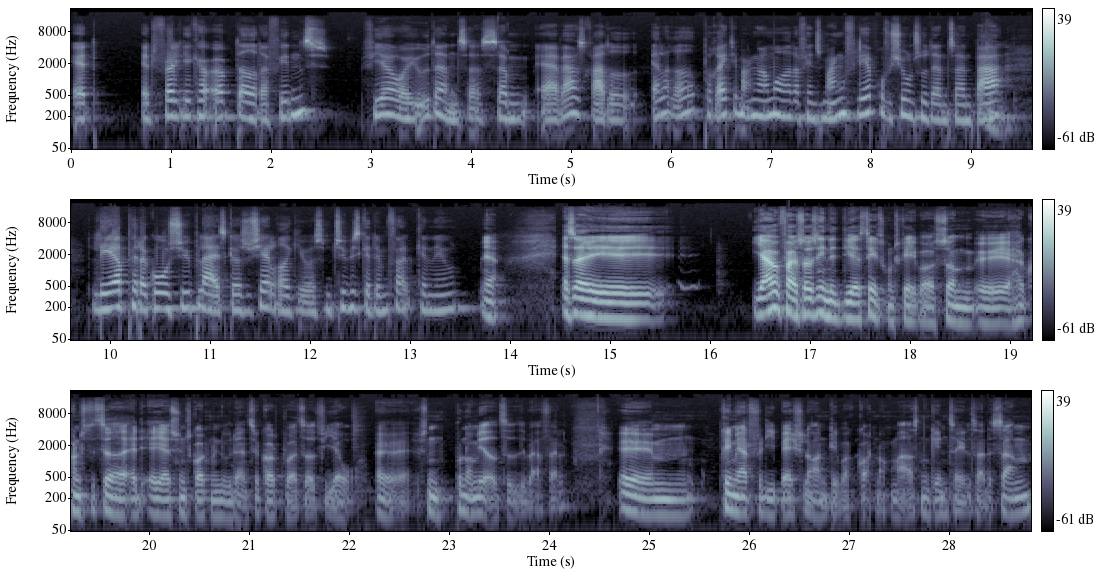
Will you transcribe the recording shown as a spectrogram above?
at, at folk ikke har opdaget, at der findes fireårige uddannelser, som er erhvervsrettet allerede på rigtig mange områder. Der findes mange flere professionsuddannelser end bare mm lærer, pædagog, sygeplejerske og socialrådgiver, som typisk er dem, folk kan nævne. Ja, altså øh, jeg er jo faktisk også en af de her statskundskaber, som øh, har konstateret, at jeg synes godt, at min uddannelse godt kunne have taget fire år, øh, sådan på normeret tid i hvert fald. Øh, primært fordi bacheloren, det var godt nok meget sådan gentagelse af det samme.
